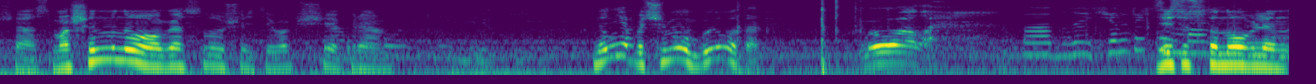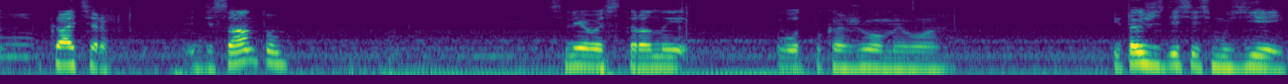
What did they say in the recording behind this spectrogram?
Сейчас. Машин много, слушайте, вообще прям. Да не, почему было так? Бывало. Пап, Здесь установлен катер десантум. С левой стороны, вот покажу вам его. И также здесь есть музей.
